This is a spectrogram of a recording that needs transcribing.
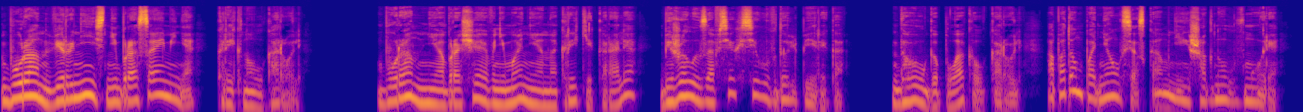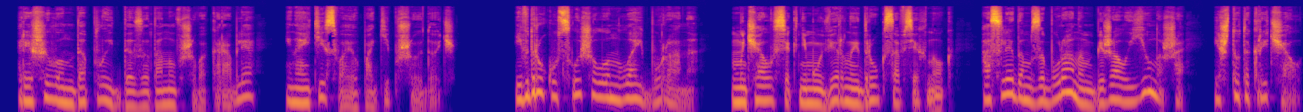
«Буран, вернись, не бросай меня!» — крикнул король. Буран, не обращая внимания на крики короля, бежал изо всех сил вдоль берега. Долго плакал король, а потом поднялся с камня и шагнул в море. Решил он доплыть до затонувшего корабля и найти свою погибшую дочь. И вдруг услышал он лай Бурана. Мчался к нему верный друг со всех ног, а следом за Бураном бежал юноша и что-то кричал.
